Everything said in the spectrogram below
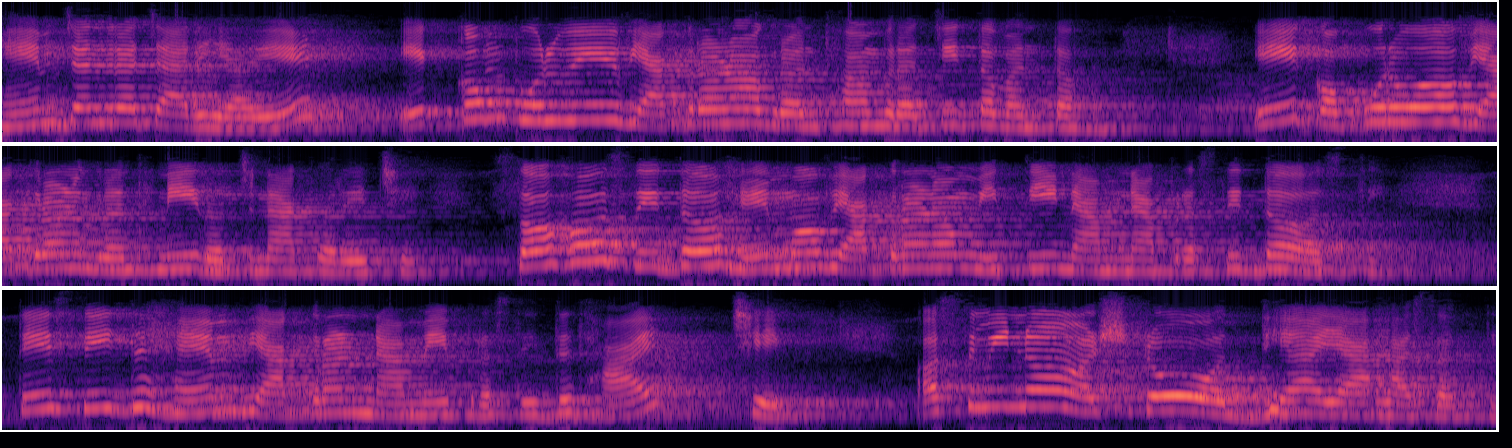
હેમચંદ્રાચાર્યએ એકમ પૂર્વે વ્યાકરણ ગ્રંથમ રચિતવંત. એક અપૂર્વ વ્યાકરણ ગ્રંથની રચના કરે છે. સહ સિદ્ધ હેમ વ્યાકરણમ ઇતિ નામના પ્રસિદ્ધ અસ્તિ. તે સિદ્ધ હેમ વ્યાકરણ નામે પ્રસિદ્ધ થાય છે. અશ્મિનો અષ્ટો અધ્યાયા સંતિ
